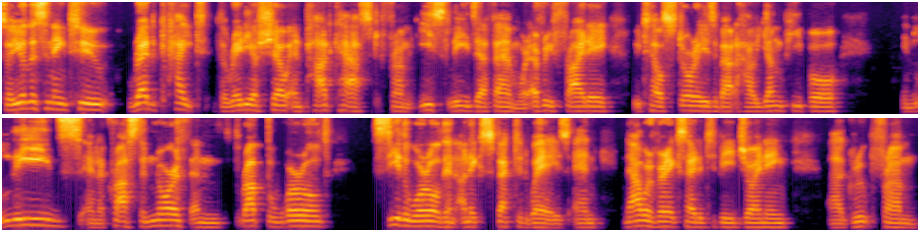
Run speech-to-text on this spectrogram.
So you're listening to Red Kite, the radio show and podcast from East Leeds FM, where every Friday we tell stories about how young people in Leeds and across the north and throughout the world see the world in unexpected ways. And now we're very excited to be joining a group from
